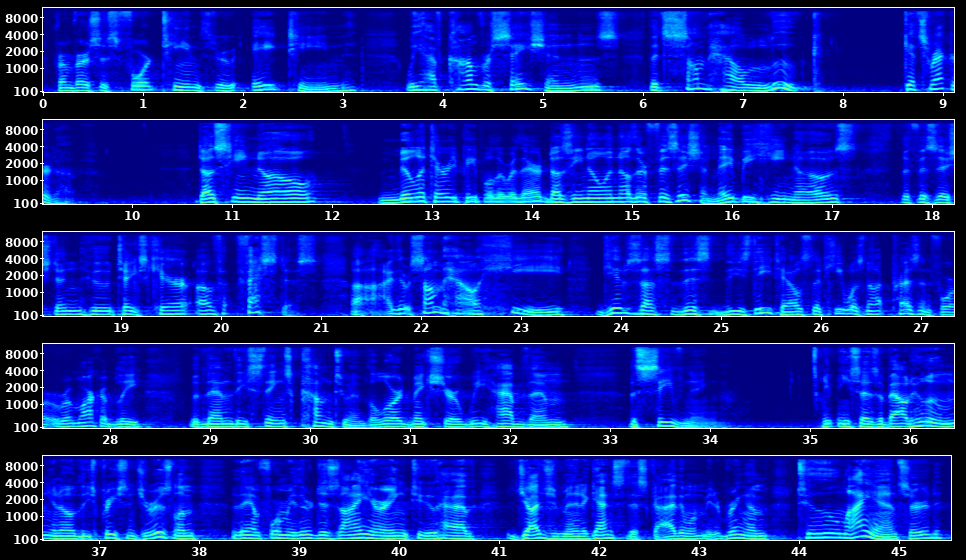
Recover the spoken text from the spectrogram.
from verses 14 through 18, we have conversations that somehow Luke gets record of. Does he know military people that were there? Does he know another physician? Maybe he knows the physician who takes care of Festus. Uh, somehow he gives us this, these details that he was not present for. Remarkably, then these things come to him. The Lord makes sure we have them this evening. He says, about whom, you know, these priests in Jerusalem, they inform me they're desiring to have judgment against this guy. They want me to bring him. To whom I answered,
